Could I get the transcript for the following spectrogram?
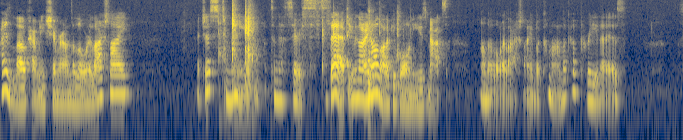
I love having shimmer on the lower lash line. It just, to me, it's a necessary step, even though I know a lot of people only use mattes on the lower lash line, but come on, look how pretty that is. So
